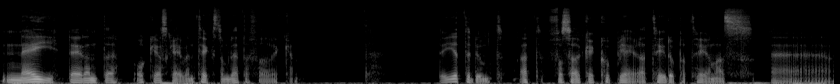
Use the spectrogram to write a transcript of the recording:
Nej, det är det inte. Och jag skrev en text om detta förra veckan. Det är jättedumt att försöka kopiera Tidöpartiernas eh,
